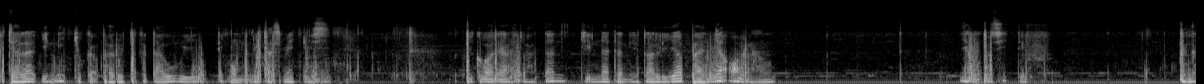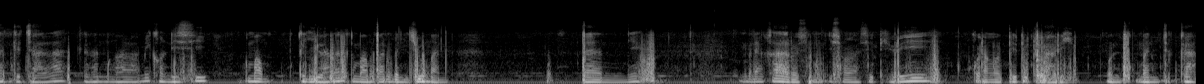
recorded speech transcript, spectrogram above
Gejala ini juga baru diketahui di komunitas medis. Di Korea Selatan, Cina, dan Italia banyak orang yang positif dengan gejala dengan mengalami kondisi kemamp kehilangan kemampuan penciuman dan ya mereka harus mengisolasi diri kurang lebih tujuh hari untuk mencegah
